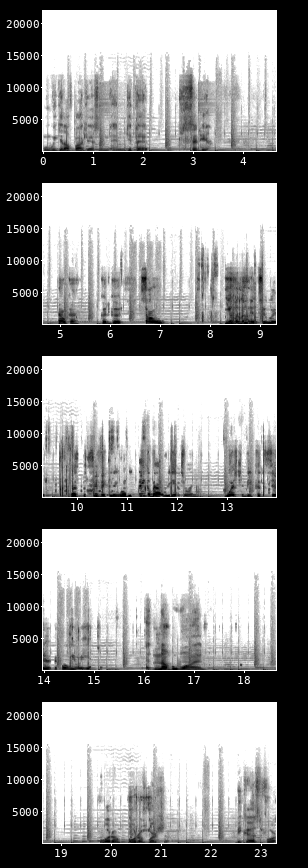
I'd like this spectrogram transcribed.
when we get off podcast and, and get that sent here. Okay, good, good. So you've alluded to it, but specifically, when we think about reentering, what should be considered before we reenter? Number one, order order of worship because for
